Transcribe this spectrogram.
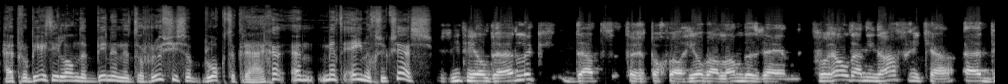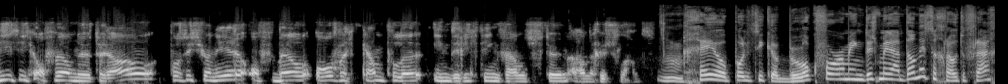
Hij probeert die landen binnen het Russische blok te krijgen en met enig succes. Je ziet heel duidelijk dat er toch wel heel wat landen zijn, vooral dan in Afrika, uh, die zich ofwel neutraal positioneren ofwel overkantelen in de richting van steun aan Rusland. Geopolitieke blokvorming. Dus maar ja, dan is de grote vraag:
